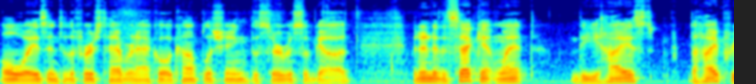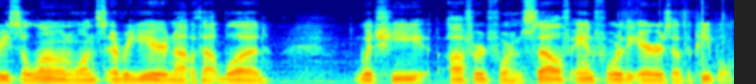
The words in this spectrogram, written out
always into the first tabernacle, accomplishing the service of God. But into the second went the highest the high priest alone once every year, not without blood, which he offered for himself and for the errors of the people.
